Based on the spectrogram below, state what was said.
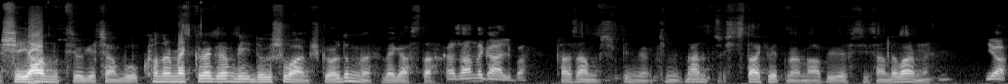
Şeyi anlatıyor geçen bu. Conor McGregor'ın bir dövüşü varmış gördün mü Vegas'ta? Kazandı galiba. Kazanmış bilmiyorum kim. Ben hiç takip etmiyorum abi UFC. Sende var mı? Yok.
